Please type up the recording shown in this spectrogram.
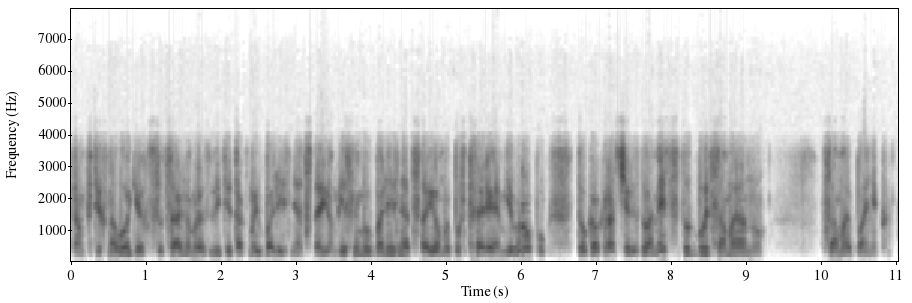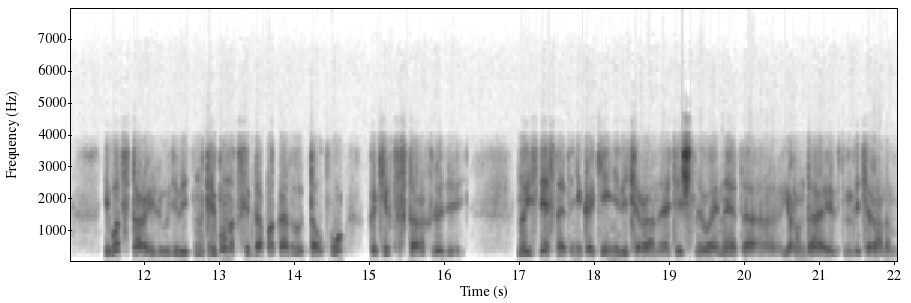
там, в технологиях, в социальном развитии, так мы и в болезни отстаем. Если мы в болезни отстаем и повторяем Европу, то как раз через два месяца тут будет самое оно, самая паника. И вот старые люди, ведь на трибунах всегда показывают толпу каких-то старых людей. Ну, естественно, это никакие не ветераны Отечественной войны, это э, ерунда, и этим ветеранам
